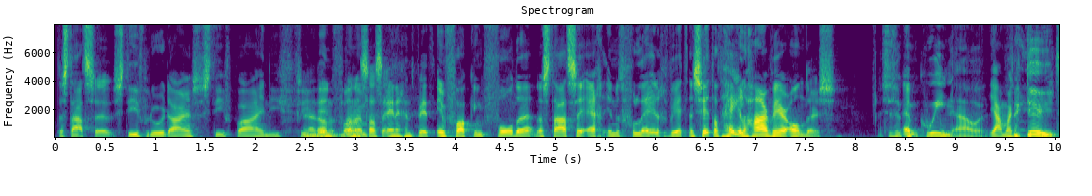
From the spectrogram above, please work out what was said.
Dan staat ze stiefbroer daar en zijn stiefpa en die Ja, vriendin dan, van dan hem is ze als enige in het wit. in fucking vodden. Dan staat ze echt in het volledig wit en zit dat hele haar weer anders. Ze is ook En- een queen, ouwe. Ja, maar dude.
